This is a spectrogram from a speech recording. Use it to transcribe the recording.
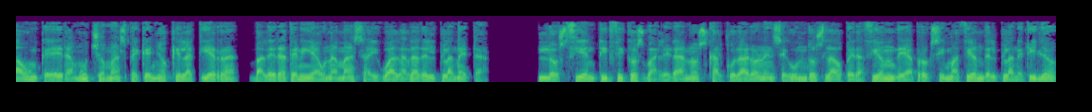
Aunque era mucho más pequeño que la Tierra, Valera tenía una masa igual a la del planeta. Los científicos valeranos calcularon en segundos la operación de aproximación del planetillo,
